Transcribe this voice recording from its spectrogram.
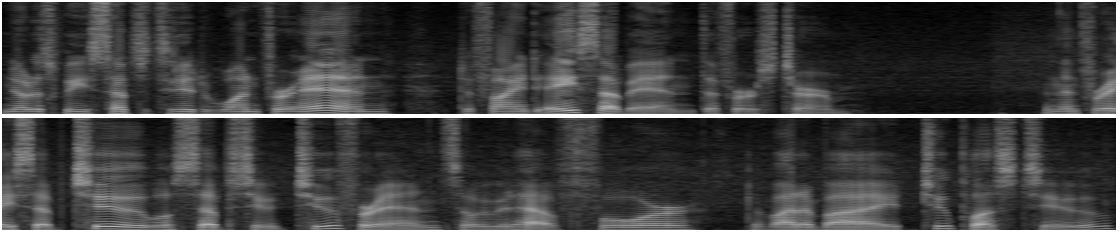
Notice we substituted 1 for n to find a sub n, the first term. And then for a sub 2, we'll substitute 2 for n, so we would have 4 divided by 2 plus 2.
